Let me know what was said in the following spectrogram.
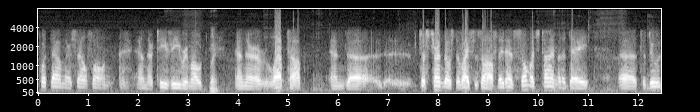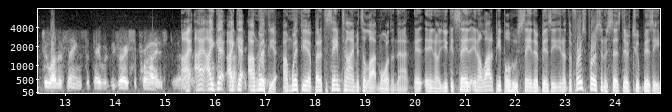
put down their cell phone and their TV remote Right. and their laptop and uh, just turn those devices off. They'd have so much time in a day uh, to do do other things that they would be very surprised. Uh, I, I, I get I get I'm with you. I'm with you but at the same time it's a lot more than that. It, you know you could say you know a lot of people who say they're busy you know the first person who says they're too busy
